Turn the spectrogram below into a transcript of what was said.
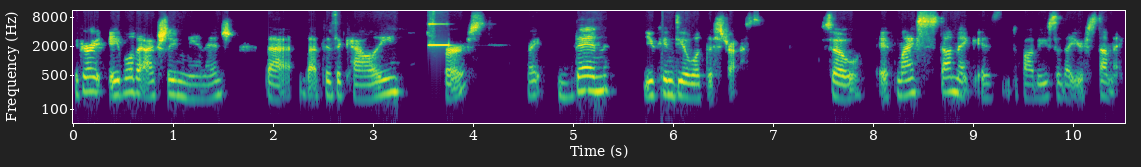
if you're able to actually manage that, that physicality first, right? Then you can deal with the stress. So if my stomach is, Bobby, you said that your stomach,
